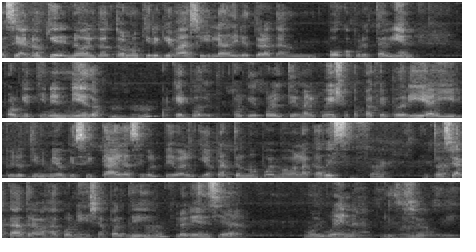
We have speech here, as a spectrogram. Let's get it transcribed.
o sea, no quiere, no, el doctor no quiere que vaya y la directora tampoco, pero está bien, porque tienen miedo, porque, porque por el tema del cuello, capaz que él podría ir, pero tiene miedo que se caiga, se golpee, y aparte él no puede mover la cabeza. Exacto. Entonces acá trabaja con ella, aparte Florencia, muy buena, qué sé yo, y,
